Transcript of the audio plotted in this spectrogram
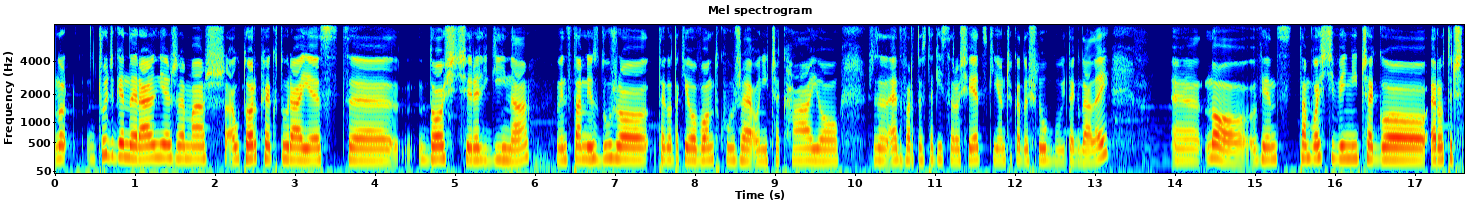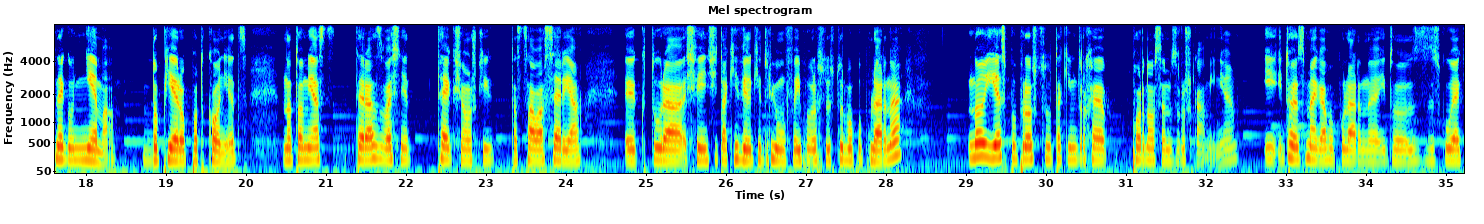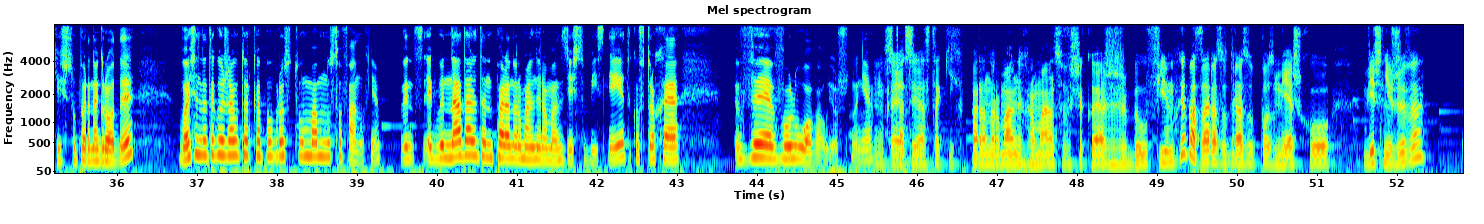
no, czuć generalnie, że masz autorkę, która jest e, dość religijna, więc tam jest dużo tego takiego wątku, że oni czekają, że ten Edward to jest taki staroświecki on czeka do ślubu i tak dalej. E, no, więc tam właściwie niczego erotycznego nie ma. Dopiero pod koniec. Natomiast teraz właśnie te książki, ta cała seria, y, która święci takie wielkie triumfy i po prostu jest turbo popularna, no i jest po prostu takim trochę pornosem z wróżkami, nie? I, I to jest mega popularne i to zyskuje jakieś super nagrody. Właśnie dlatego, że autorka po prostu ma mnóstwo fanów, nie? Więc jakby nadal ten paranormalny romans gdzieś sobie istnieje, tylko w trochę wyewoluował już, no nie? Okej, to czasem. ja z takich paranormalnych romansów jeszcze kojarzę, że był film chyba zaraz od razu po Zmierzchu Wiecznie Żywy?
